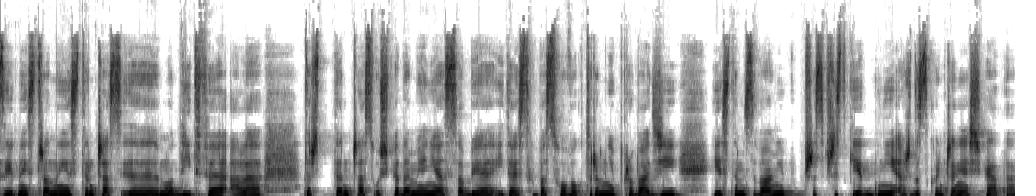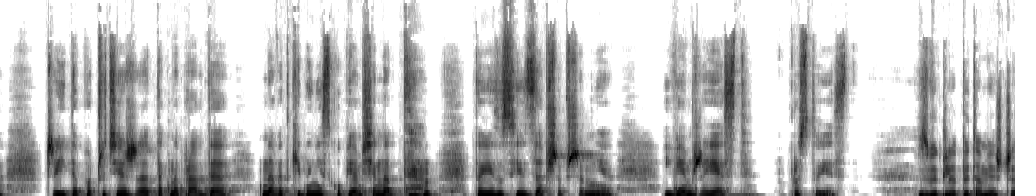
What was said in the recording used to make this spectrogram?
Z jednej strony jest ten czas y, modlitwy, ale też ten czas uświadamiania sobie i to jest chyba słowo, które mnie prowadzi. Jestem z wami przez wszystkie dni aż do skończenia zakończenia świata. Czyli to poczucie, że tak naprawdę nawet kiedy nie skupiam się nad tym, to Jezus jest zawsze przy mnie i wiem, że jest. Po prostu jest. Zwykle pytam jeszcze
